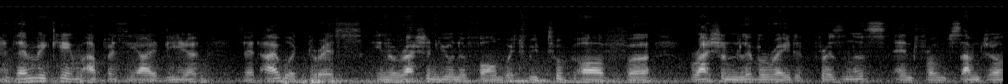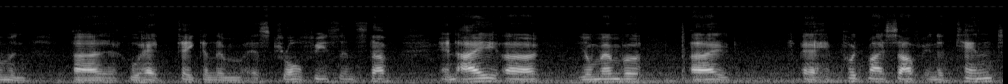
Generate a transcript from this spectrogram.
And then we came up with the idea that I would dress in a Russian uniform, which we took off uh, Russian liberated prisoners and from some German uh, who had taken them as trophies and stuff. And I, uh, you remember, I, I, put myself in a tent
